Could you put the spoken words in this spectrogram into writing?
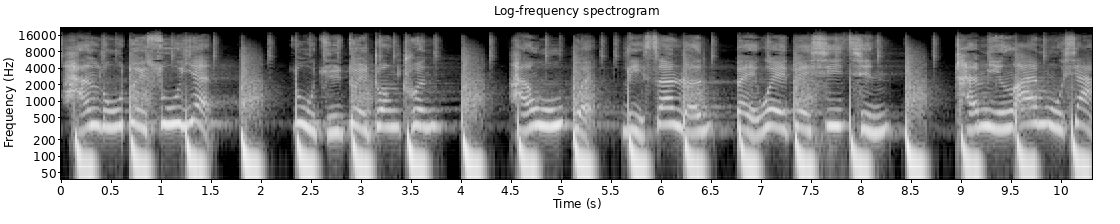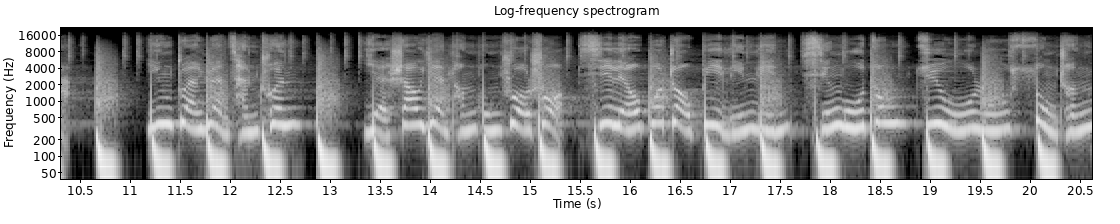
寒炉对苏燕，鹿菊对庄春，韩五鬼，李三人，北魏对西秦，蝉鸣哀木下，莺啭怨残春，野烧雁腾红烁烁，溪流波皱碧粼粼。行无踪，居无庐，宋城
